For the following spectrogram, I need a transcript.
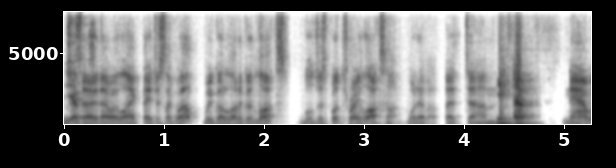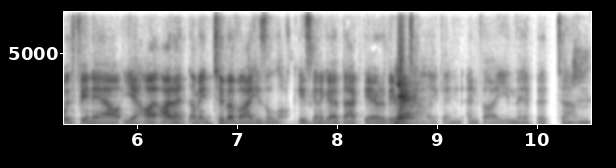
Yep. So they were like, they're just like, well, we've got a lot of good locks. We'll just put three locks on, whatever. But um, yeah, now with Finau, yeah, I, I don't. I mean, Tupou Vaa'i, he's a lock. He's going to go back there. It'll be Yeah. Retallick and and Vaa'i in there. But um,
